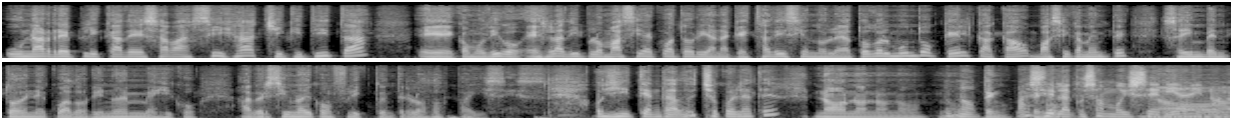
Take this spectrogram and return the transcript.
una réplica de esa vasija chiquitita. Eh, como digo, es la diplomacia ecuatoriana que está diciéndole a todo el mundo que el cacao básicamente se inventó en Ecuador y no en México. A ver si no hay conflicto entre los dos países. Oye, ¿y ¿te han dado chocolate? No, no, no, no. No, No, tengo- ha sido tengo- la cosa muy seria y no-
